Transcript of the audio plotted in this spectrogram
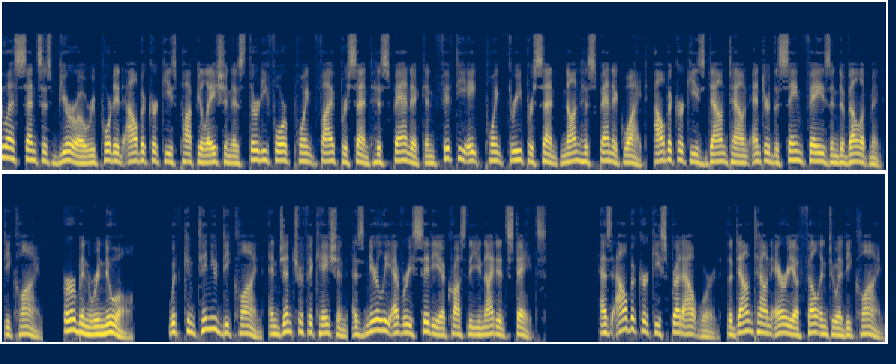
U.S. Census Bureau reported Albuquerque's population as 34.5% Hispanic and 58.3% non-Hispanic white. Albuquerque's downtown entered the same phase and development decline, urban renewal, with continued decline and gentrification as nearly every city across the United States. As Albuquerque spread outward, the downtown area fell into a decline.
